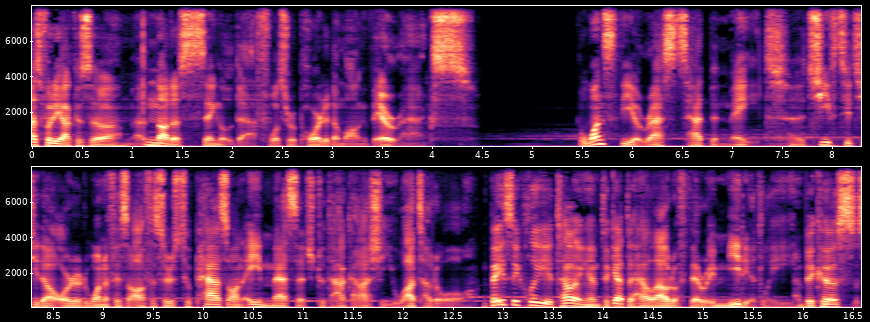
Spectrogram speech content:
As for the Yakuza, not a single death was reported among their ranks. Once the arrests had been made, Chief Tsuchida ordered one of his officers to pass on a message to Takahashi Iwataro, basically telling him to get the hell out of there immediately, because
